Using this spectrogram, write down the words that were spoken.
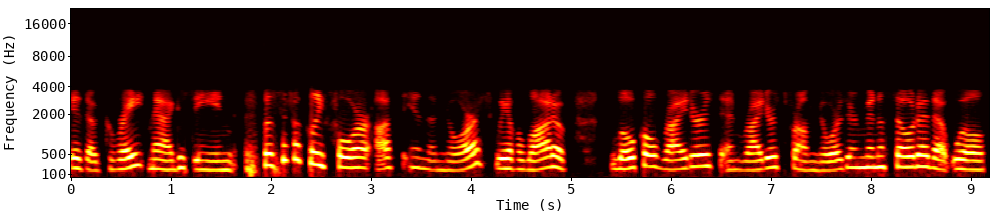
is a great magazine specifically for us in the North. We have a lot of local writers and writers from northern Minnesota that will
